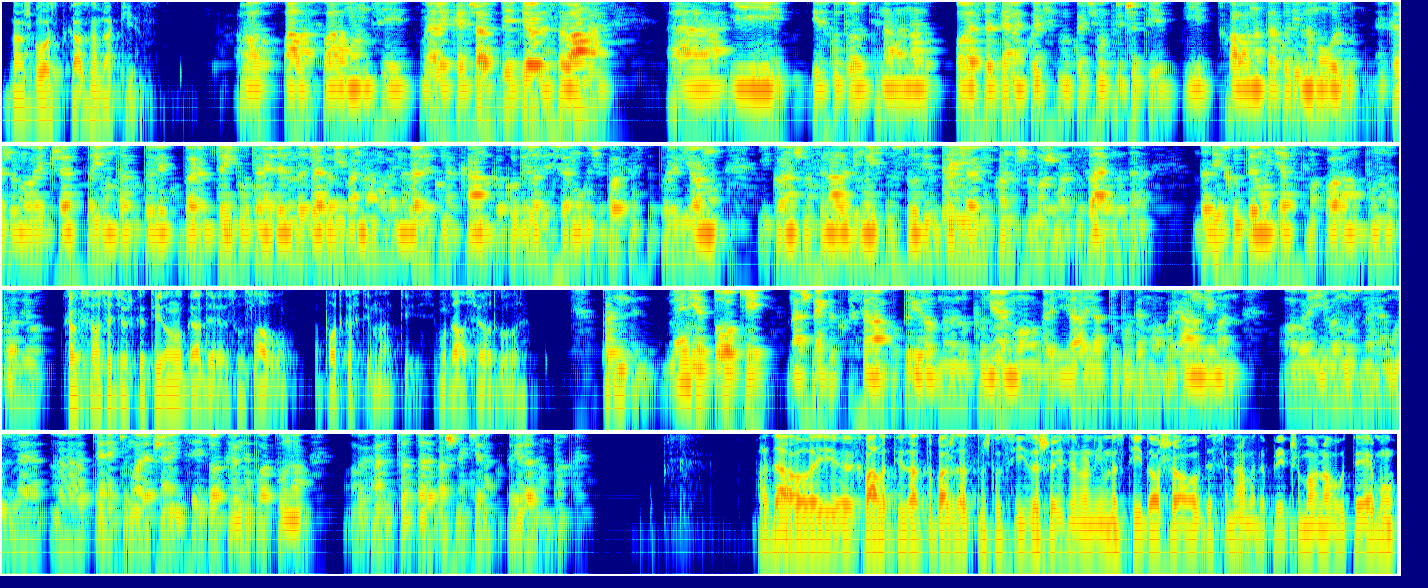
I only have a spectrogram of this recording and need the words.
naš gost Kazan Rakije. O, hvala, hvala momci, velika je čast biti ovde sa vama a, i diskutovati na, na ove sve teme koje ćemo, koje ćemo pričati i hvala na tako divnom uvodu. Ja kažem, ovaj, često imam tako priliku, barem tri puta nedeljno da gledam Ivana ovaj, na velikom ekranu kako obilazi sve moguće podcaste po regionu i konačno se nalazimo u istom studiju gde i oni konačno možemo to zajedno da, da diskutujemo i časkamo. Hvala vam puno na pozivu. Kako se osjećaš kad ti ono grade su slavu na podcastima, ti si mu dao sve odgovore. Pa meni je to okej, okay. Znaš, nekako se onako prirodno nadopunjujemo, ovaj, ja, ja to budem ovaj, anoniman, ovaj, Ivan uzme, uzme uh, te neke moje rečenice iz okrene potpuno, ovaj, ali to, to je baš neki onako prirodan tok. Pa da, ovaj, hvala ti zato baš zato što si izašao iz anonimnosti i došao ovde sa nama da pričamo na ovu temu. Uh,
